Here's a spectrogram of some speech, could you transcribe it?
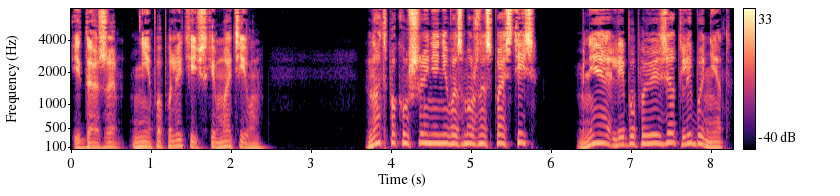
и даже не по политическим мотивам. Но от покушения невозможно спастись. Мне либо повезет, либо нет».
